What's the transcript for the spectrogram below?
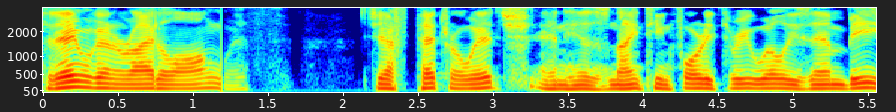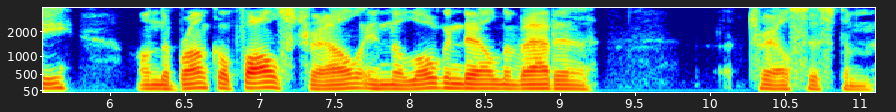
Today we're going to ride along with Jeff Petrowich and his 1943 Willys MB on the Bronco Falls Trail in the Logandale, Nevada trail system.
